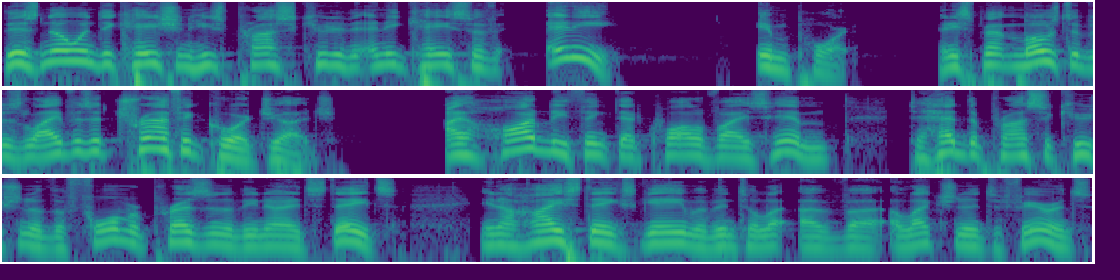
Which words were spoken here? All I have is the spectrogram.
there's no indication he's prosecuted in any case of any import. And he spent most of his life as a traffic court judge. I hardly think that qualifies him to head the prosecution of the former president of the United States in a high stakes game of, intele- of uh, election interference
